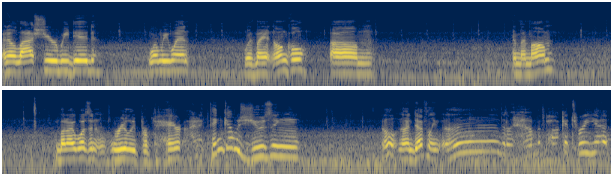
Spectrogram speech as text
I know last year we did when we went with my aunt and uncle um, and my mom, but I wasn't really prepared. I think I was using. Oh, no, I definitely. Uh, did I have the Pocket 3 yet?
